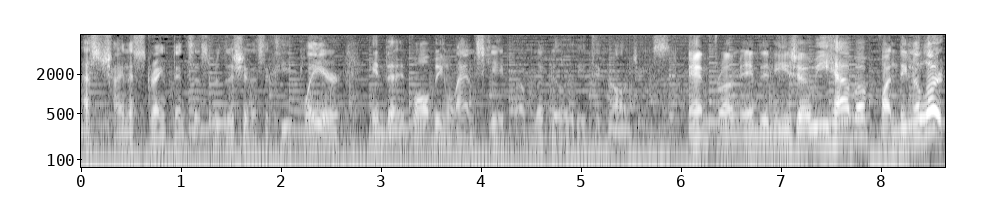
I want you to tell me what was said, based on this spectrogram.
as China strengthens its position as a key player in the evolving landscape of mobility technologies. And from Indonesia, we have a funding alert.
